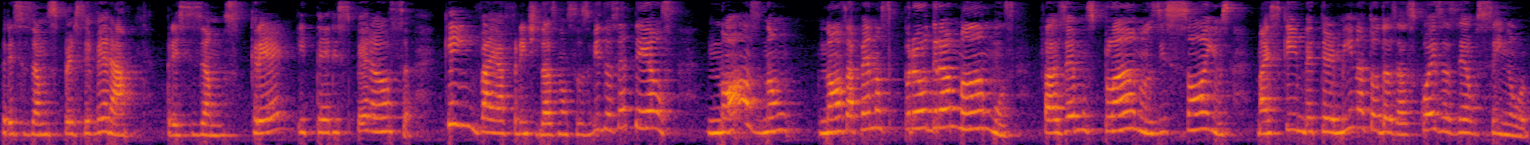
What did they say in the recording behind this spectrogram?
precisamos perseverar, precisamos crer e ter esperança. Quem vai à frente das nossas vidas é Deus. Nós não, nós apenas programamos, fazemos planos e sonhos, mas quem determina todas as coisas é o Senhor.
